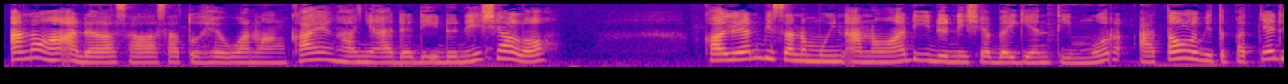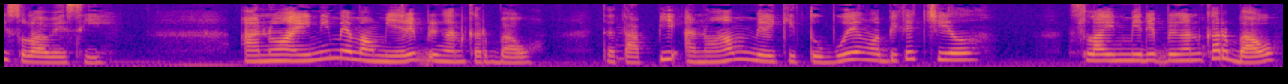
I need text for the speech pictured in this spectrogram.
Anoa adalah salah satu hewan langka yang hanya ada di Indonesia loh. Kalian bisa nemuin anoa di Indonesia bagian timur atau lebih tepatnya di Sulawesi. Anoa ini memang mirip dengan kerbau, tetapi anoa memiliki tubuh yang lebih kecil. Selain mirip dengan kerbau,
